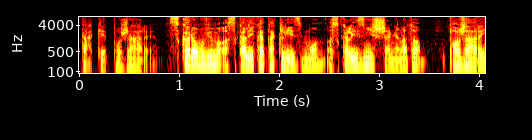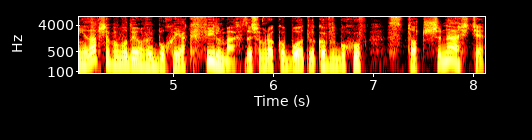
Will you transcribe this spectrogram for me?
takie pożary. Skoro mówimy o skali kataklizmu, o skali zniszczenia, no to pożary nie zawsze powodują wybuchy jak w filmach. W zeszłym roku było tylko wybuchów 113,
